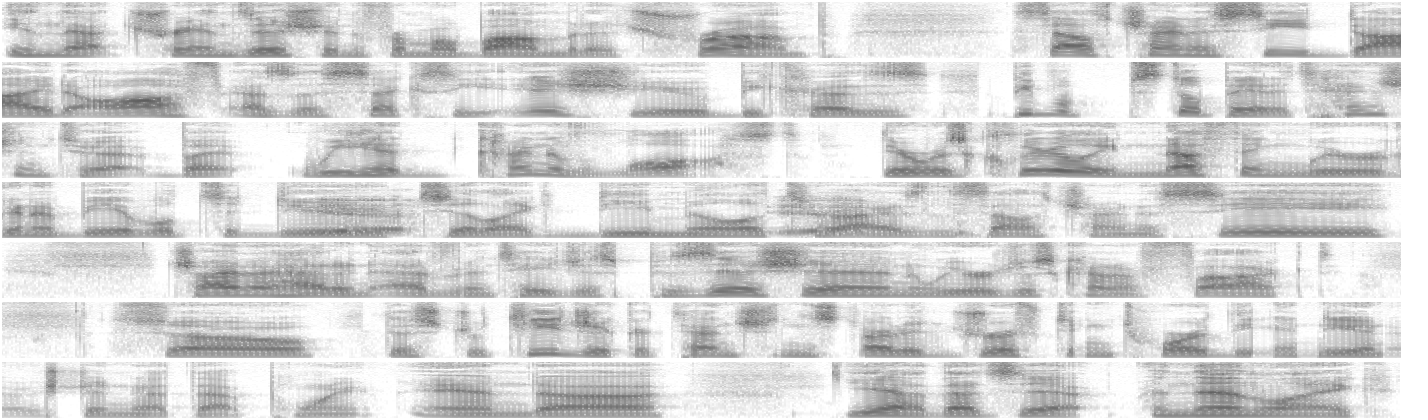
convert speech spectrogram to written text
in that transition from Obama to Trump, South China Sea died off as a sexy issue because people still paid attention to it, but we had kind of lost. There was clearly nothing we were going to be able to do Yeah. to like demilitarize the South China Sea. China had an advantageous position. We were just kind of fucked. So the strategic attention started drifting toward the Indian Ocean at that point. And uh, yeah, that's it. And then like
